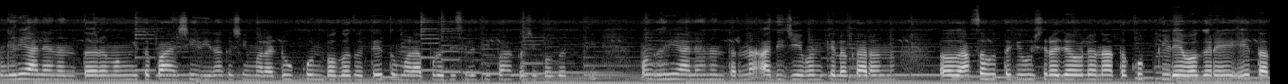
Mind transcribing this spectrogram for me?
घरी आल्यानंतर मग इथं पहा शिरी ना कशी मला डुकून बघत होते. तुम्हाला पुढे दिसली ती पहा कशी बघत होती. मग घरी आल्यानंतर ना आधी जेवण केलं कारण असं होतं की उशिरा जेवलं ना तर खूप किडे वगैरे येतात.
